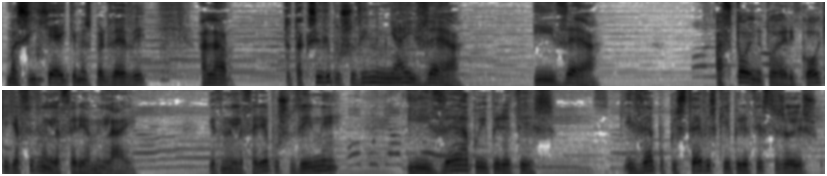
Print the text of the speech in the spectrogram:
μας συγχαίει και μας μπερδεύει αλλά το ταξίδι που σου δίνει μια ιδέα η ιδέα αυτό είναι το αερικό και για αυτή την ελευθερία μιλάει για την ελευθερία που σου δίνει η ιδέα που υπηρετείς η ιδέα που πιστεύεις και υπηρετείς τη ζωή σου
